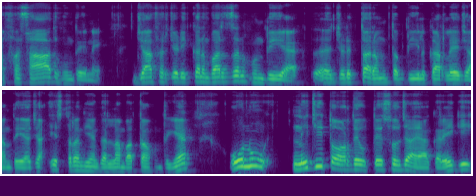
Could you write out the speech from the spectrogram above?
ਫਸਾਦ ਹੁੰਦੇ ਨੇ ਜਾਂ ਫਿਰ ਜਿਹੜੀ ਕਨਵਰਜ਼ਨ ਹੁੰਦੀ ਹੈ ਜਿਹੜੇ ਧਰਮ ਤਬਦੀਲ ਕਰ ਲਏ ਜਾਂਦੇ ਆ ਜਾਂ ਇਸ ਤਰ੍ਹਾਂ ਦੀਆਂ ਗੱਲਾਂ ਬਾਤਾਂ ਹੁੰਦੀਆਂ, ਉਹਨੂੰ ਨਿੱਜੀ ਤੌਰ ਦੇ ਉੱਤੇ ਸੁਲਝਾਇਆ ਕਰੇਗੀ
